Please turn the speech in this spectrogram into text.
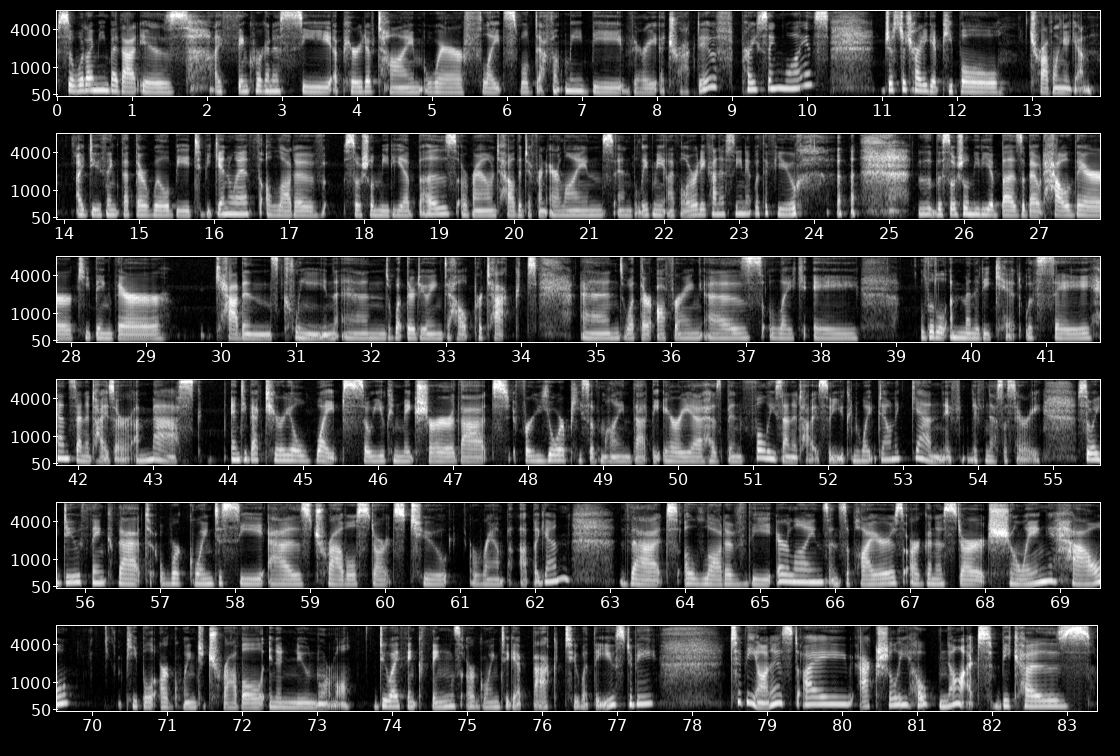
So, what I mean by that is, I think we're going to see a period of time where flights will definitely be very attractive pricing wise, just to try to get people traveling again. I do think that there will be, to begin with, a lot of social media buzz around how the different airlines, and believe me, I've already kind of seen it with a few, the, the social media buzz about how they're keeping their cabins clean and what they're doing to help protect and what they're offering as like a little amenity kit with, say, hand sanitizer, a mask, antibacterial wipes so you can make sure that for your peace of mind that the area has been fully sanitized so you can wipe down again if if necessary. So I do think that we're going to see as travel starts to ramp up again that a lot of the airlines and suppliers are going to start showing how people are going to travel in a new normal. Do I think things are going to get back to what they used to be? To be honest, I actually hope not because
